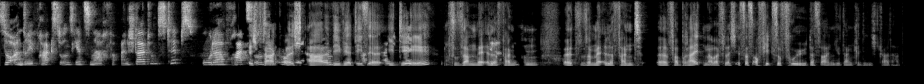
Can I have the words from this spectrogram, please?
So, André, fragst du uns jetzt nach Veranstaltungstipps oder fragst ich du uns? Ich frage euch da, wie wir diese Idee zusammen mehr Elefanten, ja. äh, zusammen mehr Elefant äh, verbreiten. Aber vielleicht ist das auch viel zu früh. Das war ein Gedanke, den ich gerade hatte.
